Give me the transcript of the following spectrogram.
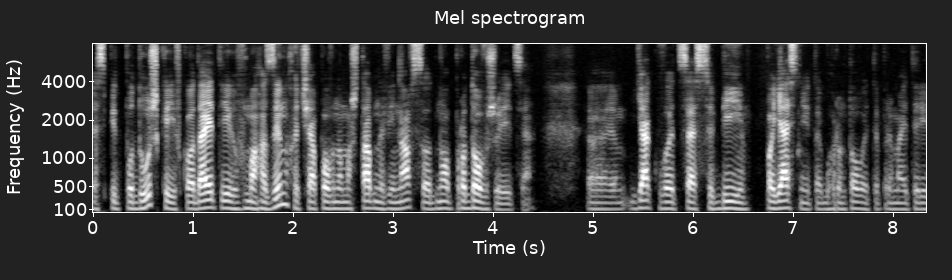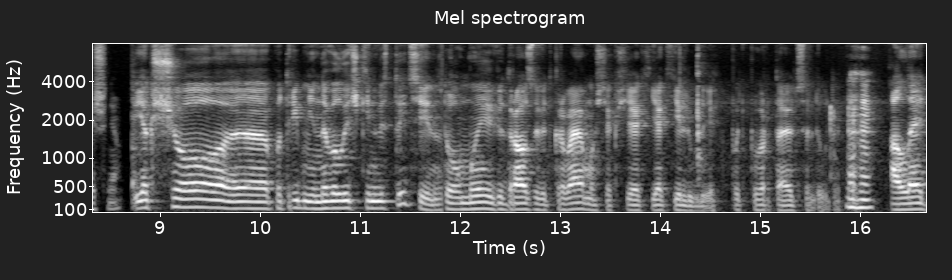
е, з-під подушки і вкладаєте їх в магазин, хоча повномасштабна війна все одно продовжується. Е, Як ви це собі пояснюєте, обґрунтовуєте, приймаєте рішення? Якщо е, потрібні невеличкі інвестиції, то ми відразу відкриваємося, як, як, як є люди, як повертаються люди. Угу. Але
